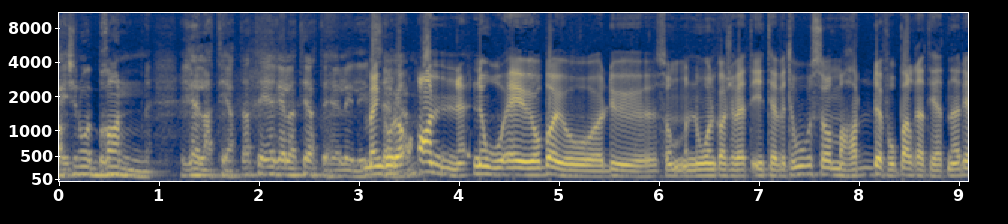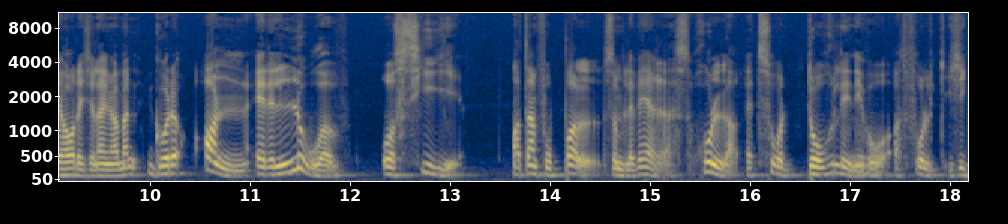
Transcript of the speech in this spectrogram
er ikke noe Brann-relatert. Dette er relatert til hele Men går det an Nå er jobber jo du, som noen kanskje vet, i TV 2, som hadde fotballrettighetene. De har det ikke lenger. Men går det an, er det lov å si at den fotballen som leveres, holder et så dårlig nivå at folk ikke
